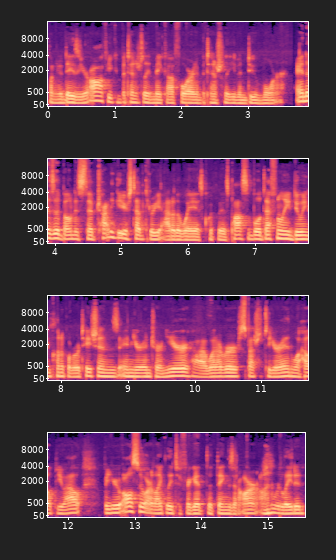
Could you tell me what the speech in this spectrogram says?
but on the days that you're off, you can potentially make up for it and potentially even do more. And as a bonus tip, try to get your step three out of the way as quickly as possible. Definitely doing clinical rotations in your intern year, uh, whatever specialty you're in, will help you out but you also are likely to forget the things that aren't unrelated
